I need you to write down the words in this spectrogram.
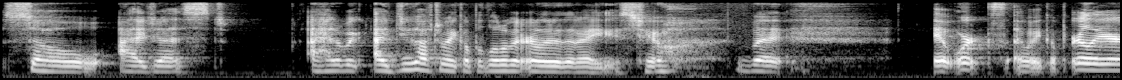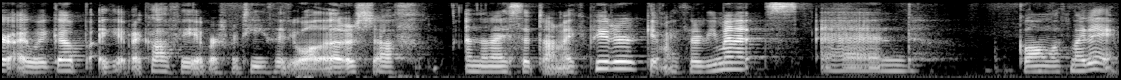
So I just I had to wake, I do have to wake up a little bit earlier than I used to, but it works. I wake up earlier, I wake up, I get my coffee, I brush my teeth, I do all the other stuff, and then I sit down my computer, get my 30 minutes and go on with my day.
